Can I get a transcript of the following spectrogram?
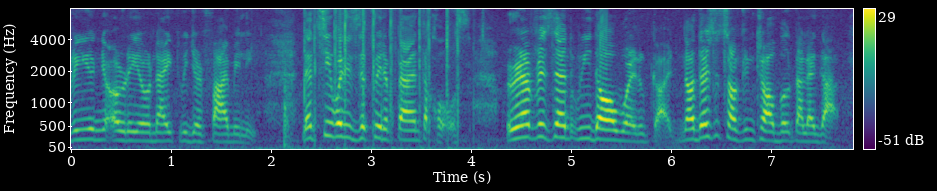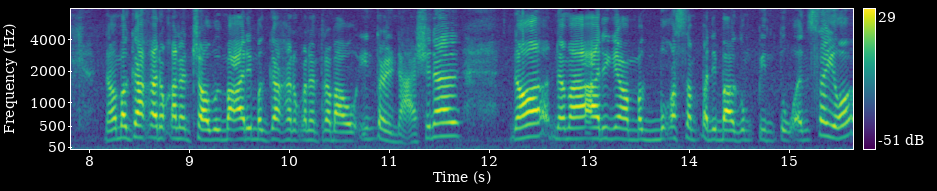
reunion or reunite with your family. Let's see what is the Queen of Pentacles. Represent with the World card. Now, there's a something trouble talaga. No, magkakaroon ka ng trouble, maaari magkakaroon ka ng trabaho international, no, na maaari nga magbukas ng panibagong pintuan sa'yo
